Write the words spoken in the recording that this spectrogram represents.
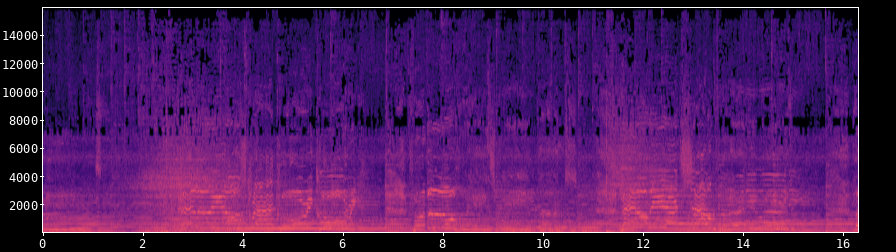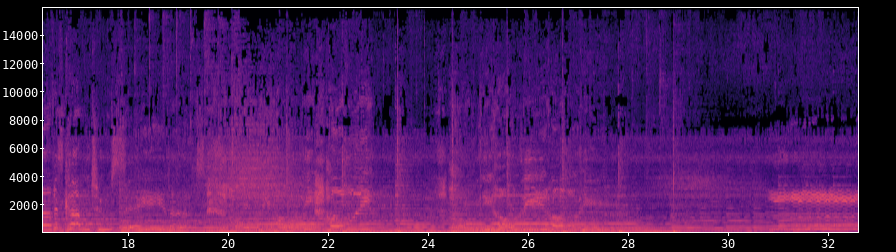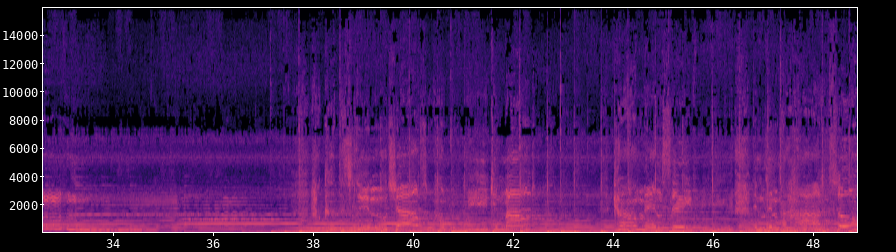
child so humble speaking out come and save me? And mend my heart and soul,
